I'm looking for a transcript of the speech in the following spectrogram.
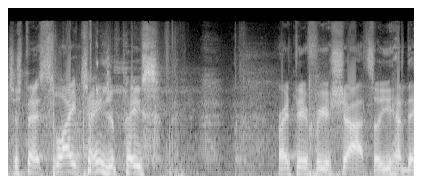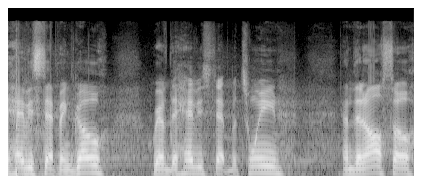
Just that slight change of pace right there for your shot. So you have the heavy step and go, we have the heavy step between, and then also,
